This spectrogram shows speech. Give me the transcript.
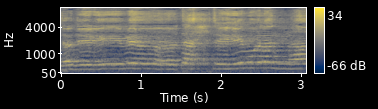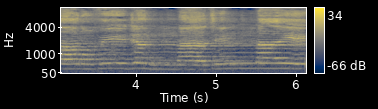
تجري من تحتهم الأنهار في جنات النعيم.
